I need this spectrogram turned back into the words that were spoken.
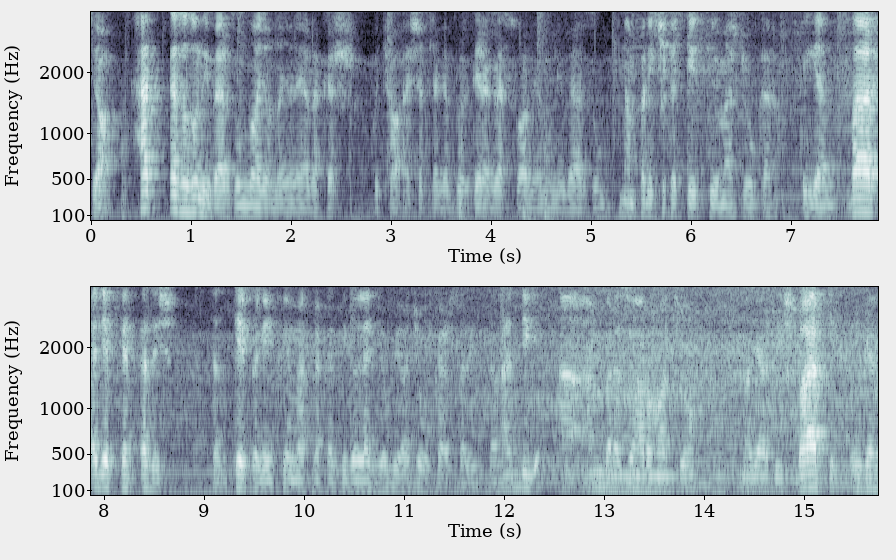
Ja, hát ez az univerzum nagyon-nagyon érdekes, hogyha esetleg ebből tényleg lesz valamilyen univerzum. Nem pedig csak egy kétfilmes Joker. Igen, bár egyébként ez is képregényfilmeknek eddig a legjobbja a Joker szerintem. Eddig á, ember ez olyan rohadt jó, meg ez is. Bárki, igen,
